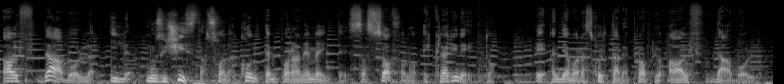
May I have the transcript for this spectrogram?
Half Double il musicista suona contemporaneamente sassofono e clarinetto e andiamo ad ascoltare proprio Half Double.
